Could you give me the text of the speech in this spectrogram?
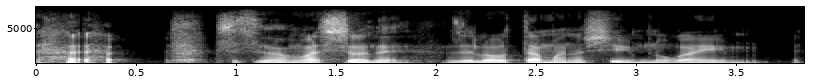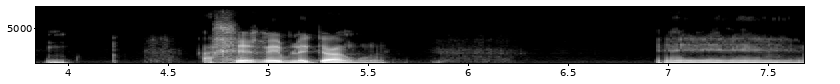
שזה ממש שונה, זה לא אותם אנשים נוראים, הם אחרים לגמרי. אה,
